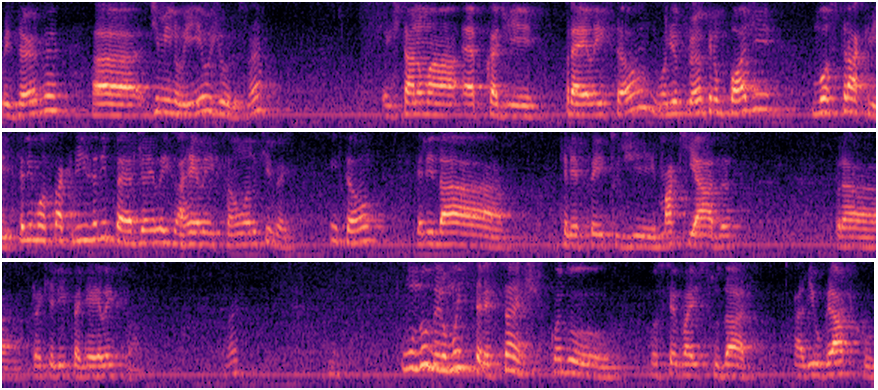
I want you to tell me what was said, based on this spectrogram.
Reserve uh, diminuir os juros, né? A gente está numa época de pré-eleição, onde o Trump não pode mostrar a crise. Se ele mostrar a crise, ele perde a, a reeleição ano que vem. Então, ele dá aquele efeito de maquiada para que ele pegue a eleição. Né? Um número muito interessante, quando você vai estudar ali o gráfico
